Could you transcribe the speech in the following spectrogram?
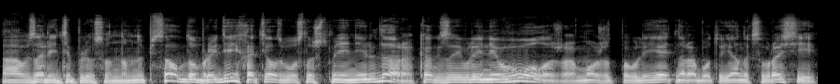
А в «Изоленте плюс» он нам написал. «Добрый день. Хотелось бы услышать мнение Эльдара. Как заявление Воложа может повлиять на работу Яндекса в России?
